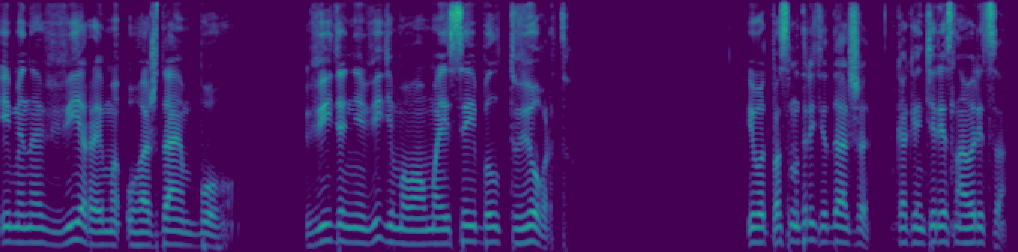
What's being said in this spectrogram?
именно верой мы угождаем Богу. Видя невидимого, Моисей был тверд. И вот посмотрите дальше, как интересно говорится –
